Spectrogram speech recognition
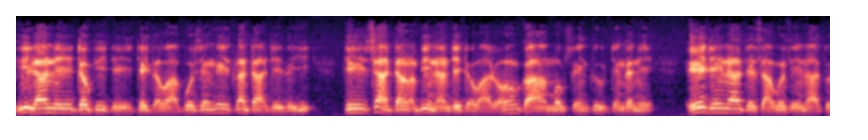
ဂိလာနေဒုက္ခိတေဒိဋ္ဌဝဘုဇင်္ဂေတတ္တဒေသယိတေသတံအပိနံဒိဋ္ဌဝရောဂာမုတ်စိန်တုတင်ခဏိဧတေနသစ္စာဝိသေနသု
